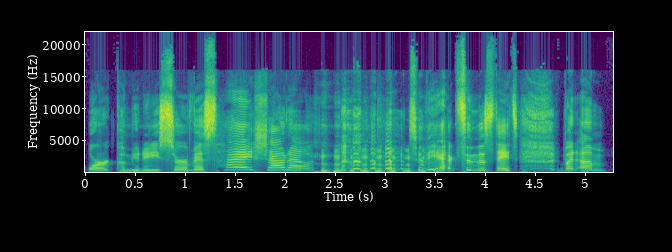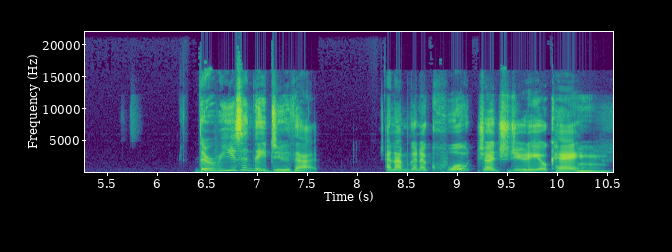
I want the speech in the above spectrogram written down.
or community service. Hey, shout out to the ex in the States. But um the reason they do that, and I'm gonna quote Judge Judy, okay? Mhm.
